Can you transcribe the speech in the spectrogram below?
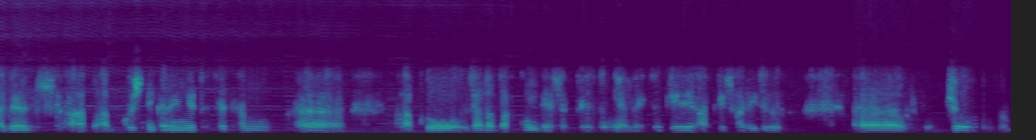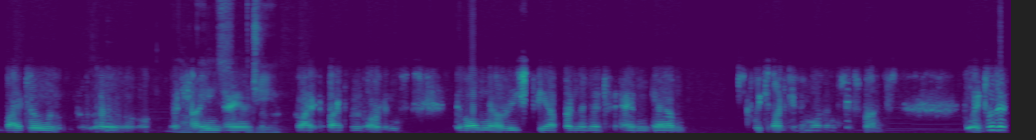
अगर आप अब कुछ नहीं करेंगे तो फिर हम आ, आपको ज़्यादा वक्त नहीं दे सकते इस दुनिया में क्योंकि आपकी सारी जो आ, जो वाइटल साइंस हैं vital organs they've all now reached the upper limit and um, we cannot give you more than six months. So it was a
